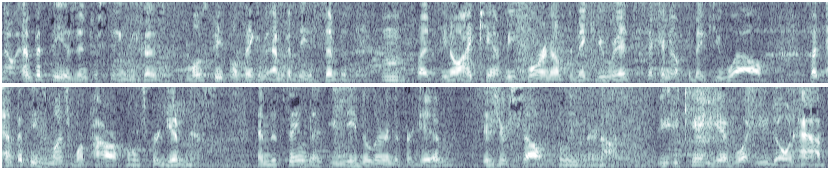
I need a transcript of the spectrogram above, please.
Now, empathy is interesting because most people think of empathy as sympathy. Mm. But, you know, I can't be poor enough to make you rich, sick enough to make you well. But empathy is much more powerful. It's forgiveness. And the thing that you need to learn to forgive is yourself, believe it or not. You, you can't give what you don't have.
